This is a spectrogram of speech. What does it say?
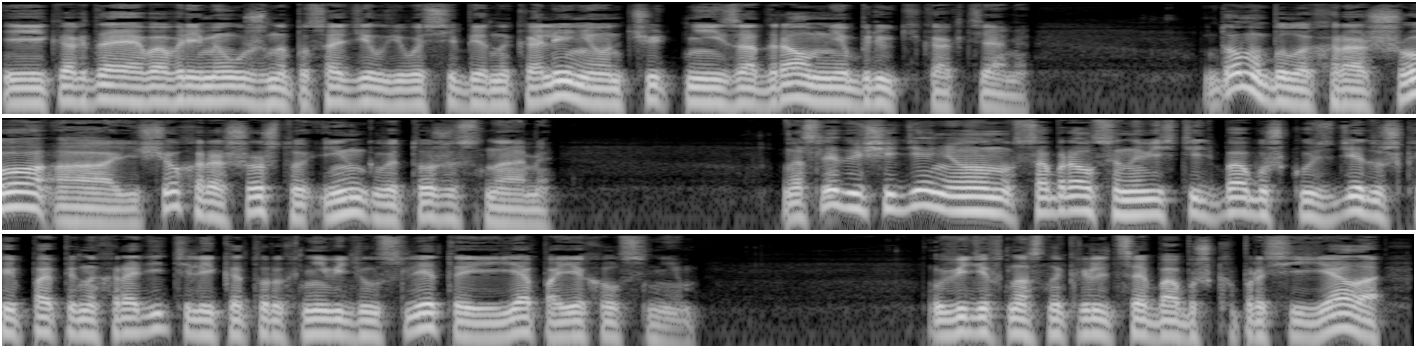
и когда я во время ужина посадил его себе на колени, он чуть не изодрал мне брюки когтями. Дома было хорошо, а еще хорошо, что Ингве тоже с нами. На следующий день он собрался навестить бабушку с дедушкой папиных родителей, которых не видел с лета, и я поехал с ним. Увидев нас на крыльце, бабушка просияла –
